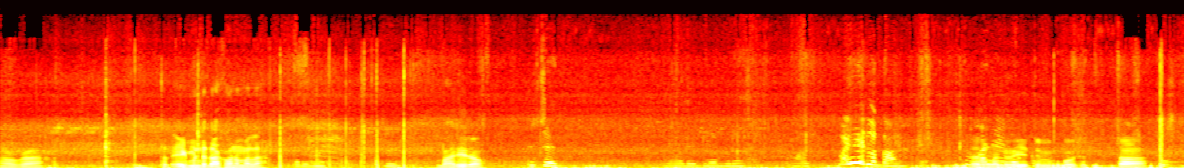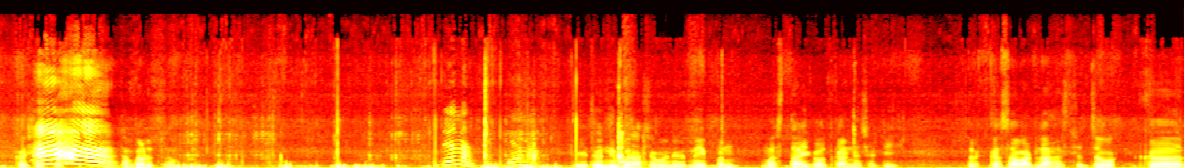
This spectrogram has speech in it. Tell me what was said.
हो का तर एक मिनटं दाखव ना मला भारी राव? तर मंडळी तुम्ही पाहू शकता कशा थांब काढू थांब ना. ते इथं निबर असल्यामुळे निघत नाही पण मस्त आहे गवत काढण्यासाठी तर कसा वाटला हर्षदचा वक्कर.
